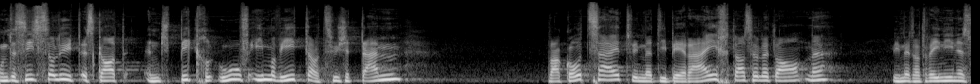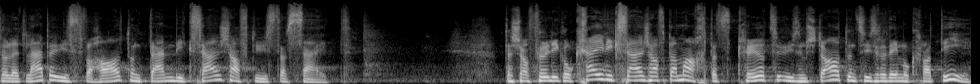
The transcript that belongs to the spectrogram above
Und es ist so, Leute, es geht ein Spickel auf, immer weiter, zwischen dem, was Gott sagt, wie wir die Bereiche da sollen ordnen, wie wir da drin sollen leben, uns verhalten und dem, wie die Gesellschaft uns das sagt. Das ist auch völlig okay, wie die Gesellschaft das macht. Das gehört zu unserem Staat und zu unserer Demokratie.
